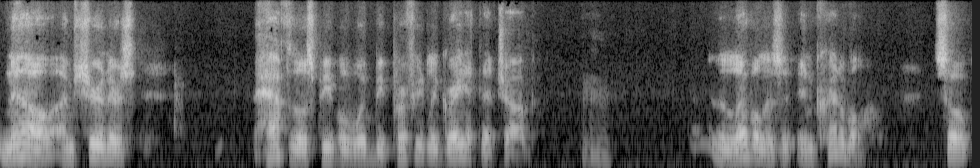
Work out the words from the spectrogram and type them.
now I'm sure there's half of those people would be perfectly great at that job. Mm-hmm. The level is incredible. So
